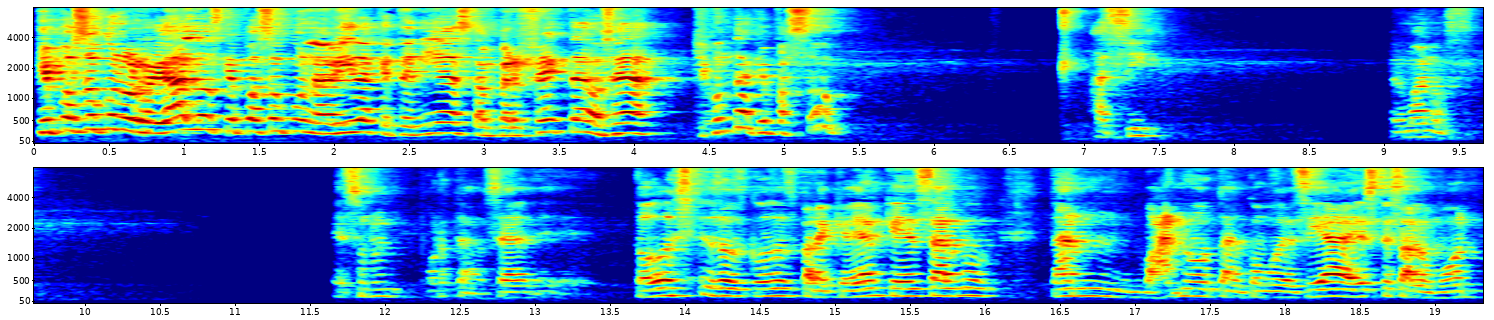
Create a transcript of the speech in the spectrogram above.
¿Qué pasó con los regalos? ¿Qué pasó con la vida que tenías tan perfecta? O sea, ¿qué onda? ¿Qué pasó? Así. Hermanos, eso no importa. O sea, eh, todas esas cosas para que vean que es algo tan vano, tan como decía este Salomón,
